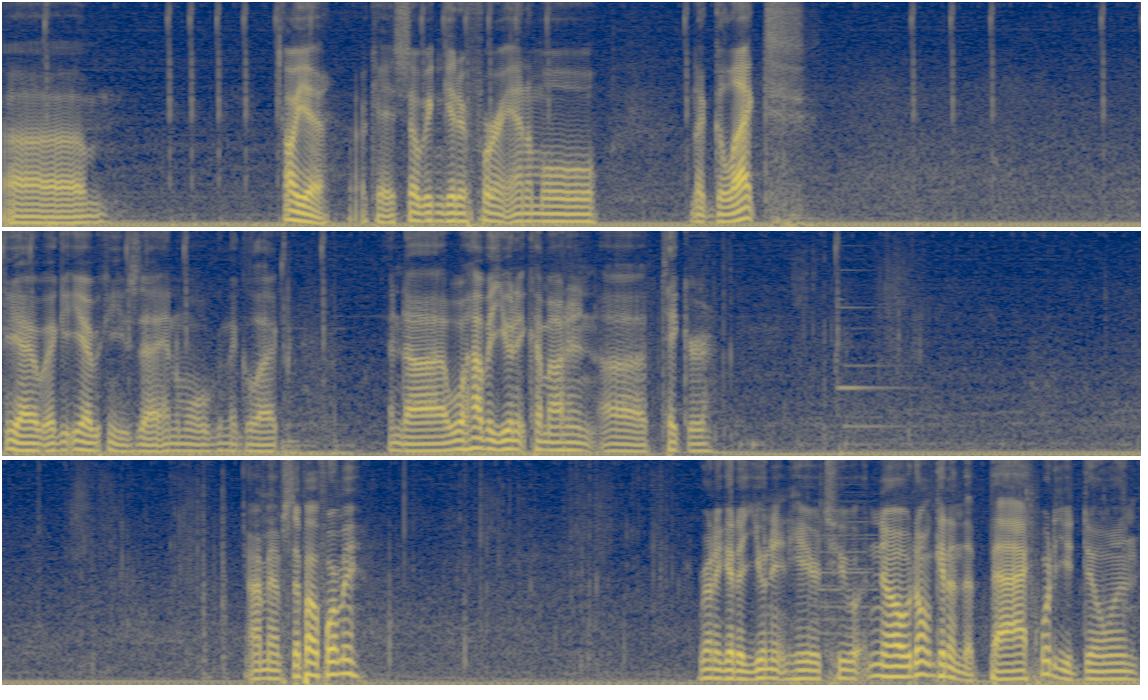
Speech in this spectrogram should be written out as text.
Um. Oh yeah. Okay, so we can get her for animal neglect. Yeah, we, yeah, we can use that animal neglect, and uh, we'll have a unit come out and uh, take her. Alright, ma'am, step out for me. We're gonna get a unit here too. No, don't get in the back. What are you doing?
